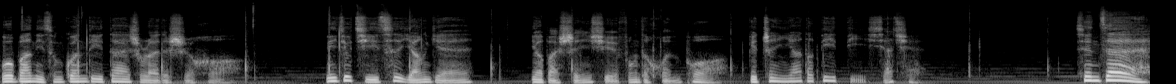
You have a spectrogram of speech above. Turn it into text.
我把你从关帝带出来的时候，你就几次扬言要把沈雪峰的魂魄给镇压到地底下去。现在，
